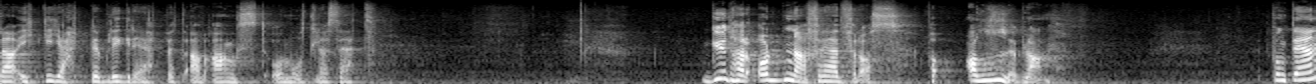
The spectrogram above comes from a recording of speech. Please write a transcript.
La ikke hjertet bli grepet av angst og motløshet. Gud har ordna fred for oss på alle plan. Punkt 1.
